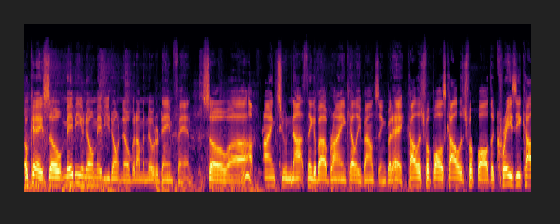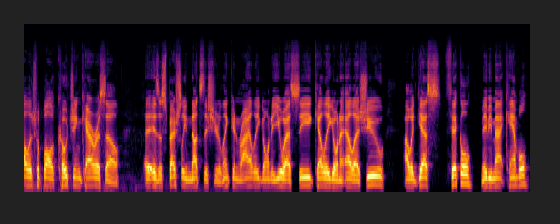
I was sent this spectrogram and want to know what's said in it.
Okay, so maybe you know, maybe you don't know, but I'm a Notre Dame fan. So uh, I'm trying to not think about Brian Kelly bouncing. But hey, college football is college football. The crazy college football coaching carousel is especially nuts this year. Lincoln Riley going to USC, Kelly going to LSU. I would guess Fickell, maybe Matt Campbell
